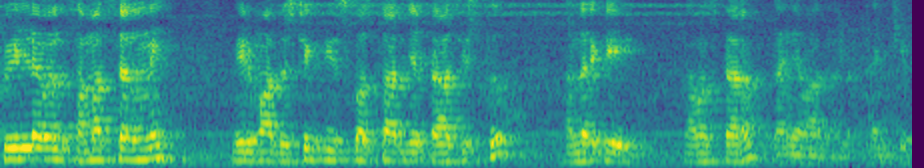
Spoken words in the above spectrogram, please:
ఫీల్డ్ లెవెల్ సమస్యల్ని మీరు మా దృష్టికి తీసుకొస్తారని చెప్పి ఆశిస్తూ అందరికీ నమస్కారం ధన్యవాదాలు. థ్యాంక్ యూ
